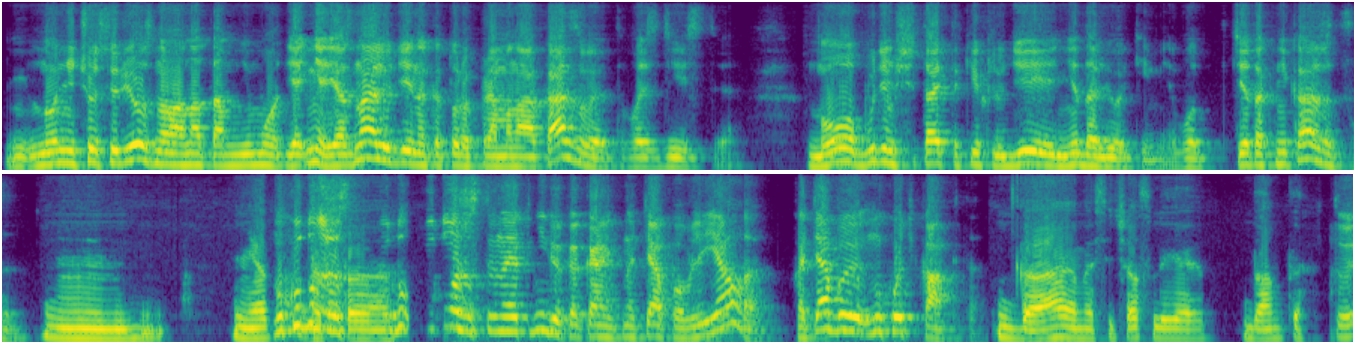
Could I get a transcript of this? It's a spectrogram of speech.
Но ничего серьезного она там не может. Я, не, я знаю людей, на которых прямо она оказывает воздействие, но будем считать таких людей недалекими. Вот тебе так не кажется? Нет. Ну, художественная, это... художественная книга какая-нибудь на тебя повлияла? Хотя бы, ну, хоть как-то. Да, она сейчас влияет. Данте. То,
